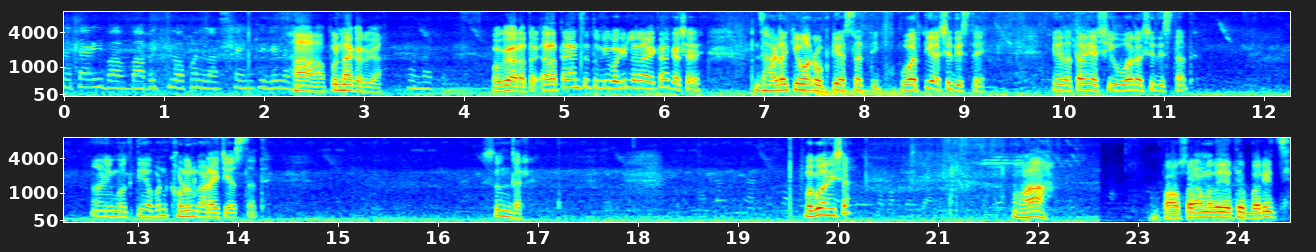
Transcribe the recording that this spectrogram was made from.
रताळी बाबेक्यू आपण लास्ट टाइम केलेलं ना, हां पुन्हा करूया. पुन्हा बघूया रता रताळ्यांचं तुम्ही बघितलेलं आहे का? कशा झाडं किंवा रोपटी असतात ती? वरती अशी दिसते. ही रताळी अशी वर अशी दिसतात. आणि मग ती आपण खणून काढायची असतात. सुंदर. बघू अनिशा. वा. पावसाळ्यामध्ये येथे बरीच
